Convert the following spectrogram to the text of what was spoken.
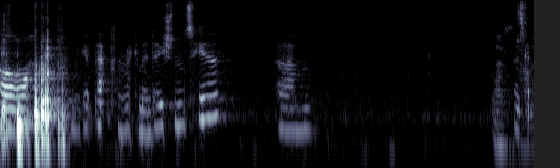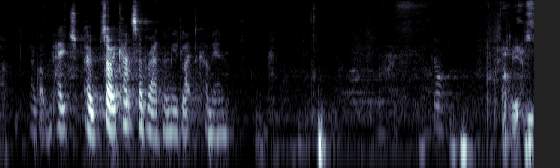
are, let me get back to the recommendations here. Um, so, I've got the page, oh sorry, Councillor Bradnam, you'd like to come in. Yes.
